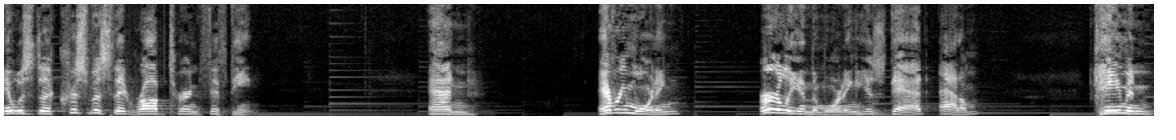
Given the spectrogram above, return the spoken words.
It was the Christmas that Rob turned 15. And every morning, early in the morning, his dad, Adam, came and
